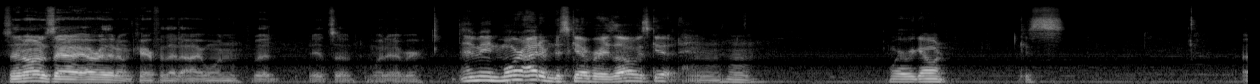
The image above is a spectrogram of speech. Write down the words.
So then honestly, I, I really don't care for that eye one, but it's a whatever. I mean, more item discovery is always good. Mm-hmm. Where are we going? Because Uh,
